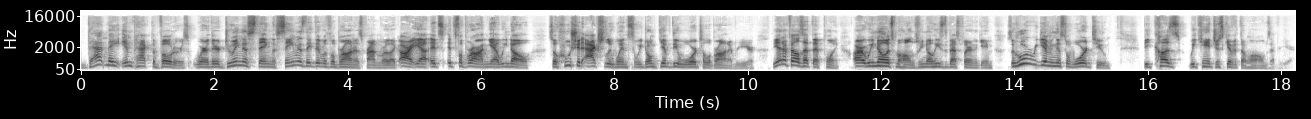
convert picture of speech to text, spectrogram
that may impact the voters where they're doing this thing the same as they did with LeBron in his prime. We're like, all right, yeah, it's it's LeBron. Yeah, we know. So who should actually win so we don't give the award to LeBron every year? The NFL is at that point. All right, we know it's Mahomes. We know he's the best player in the game. So who are we giving this award to? Because we can't just give it to Mahomes every year.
